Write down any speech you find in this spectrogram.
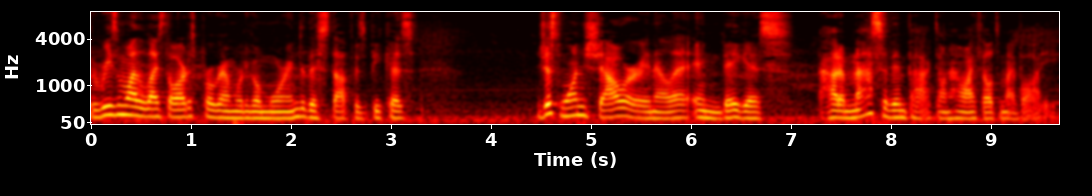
the reason why the lifestyle artist program we're going to go more into this stuff is because just one shower in LA in Vegas had a massive impact on how I felt in my body.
